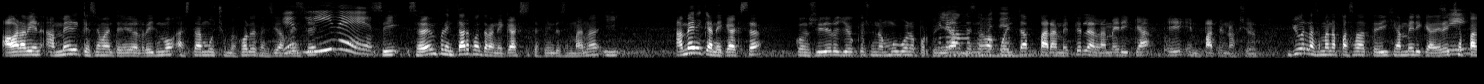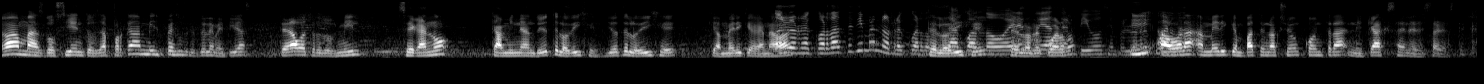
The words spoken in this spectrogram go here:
Ahora bien, América se ha mantenido el ritmo, está mucho mejor defensivamente. ¡Es líder! Sí, se va a enfrentar contra Necaxa este fin de semana y América Necaxa considero yo que es una muy buena oportunidad de nueva cuenta para meterle al América eh, empate en acción. Yo la semana pasada te dije América derecha Sí. pagaba más 200, o sea, por cada mil pesos que tú le metías te daba otros 2000, se ganó caminando. Yo te lo dije, yo te lo dije que América ganaba. ¿No lo recordaste? Siempre nos recuerdas. Te lo o sea, dije, cuando te eres lo muy recuerdo. asertivo, siempre lo y recuerdas. ahora América empate en acción contra Necaxa en el Estadio Azteca.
